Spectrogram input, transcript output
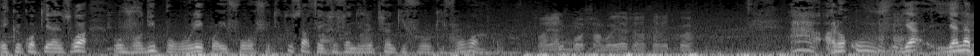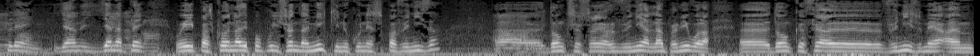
et que quoi qu'il en soit, aujourd'hui pour rouler quoi, il faut acheter tout ça. Ce sont des options qu'il faut qu'il faut voir. quoi. Le prochain voyage, alors ça va être quoi? Ah, alors ouf, il y, a- il y en a plein, il y, en- il y en Il y a en a plein. plein. Oui, parce qu'on a des propositions d'amis qui ne connaissent pas Venise. Ah, Euh, oui. Donc ce serait revenir l'an premier, voilà. Euh, donc faire euh, Venise, mais en,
